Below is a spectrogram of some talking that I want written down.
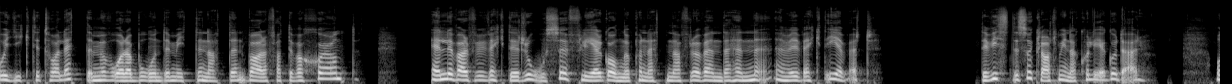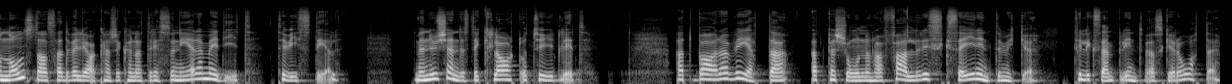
och gick till toaletten med våra boende mitt i natten bara för att det var skönt, eller varför vi väckte Rose fler gånger på nätterna för att vända henne än vi väckt Evert. Det visste såklart mina kollegor där. Och någonstans hade väl jag kanske kunnat resonera mig dit, till viss del. Men nu kändes det klart och tydligt. Att bara veta att personen har fallrisk säger inte mycket till exempel inte vad jag ska göra åt det.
